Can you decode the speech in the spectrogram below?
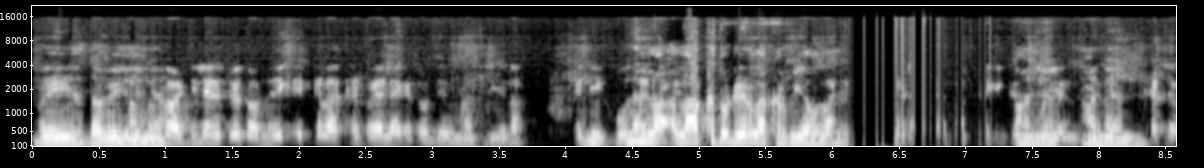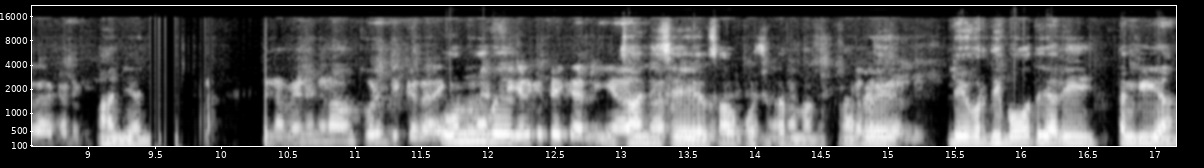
ਵੀ ਅਸੀਂ ਸਿੱਧਾ ਵੇਚ ਲੈਂਦੇ ਆ ਤੁਹਾਡੀ ਲੈ ਕੇ ਤੁਰੇ ਤੁਹਾਨੂੰ 1 ਲੱਖ ਰੁਪਏ ਲੈ ਕੇ ਤੁਰਦੇ ਹੋ ਮੰਥਲੀ ਹੈ ਨਾ? ਇੰਨੀ ਨਹੀਂ, ਲ- ਲੱਖ ਤੋਂ 1.5 ਲੱਖ ਰੁਪਇਆ ਹੋ ਜਾਵੇ ਇਨਕਮ ਹੋ ਹਾਂਜੀ, ਜਾਂਦੀ ਹਾਂਜੀ, ਹਾਂਜੀ। ਖਰਚਾ ਵਗੈਰਾ ਕੱਢ ਕੇ। ਹਾਂਜੀ ਹਾਂਜੀ। ਤੇ ਨਵੇਂ ਨੇ ਨਾ ਹੁਣ ਥੋੜੀ ਦਿੱਕਤ ਆਏਗੀ। ਉਹਨੂੰ ਵੀ- ਸੇਲ ਕਿੱਥੇ ਕਰਨੀ ਆ ਸਾਂਝੀ ਸਾਰਾ ਸੇਲ ਸਭ ਕੁਝ ਕਰਨਾ। ਦੇਖਣਾ cover ਫਿਰ ਲਈ। ਲੇਬਰ ਦੀ ਬਹੁਤ ਜ਼ਿਆਦੀ ਤੰਗੀ ਆ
